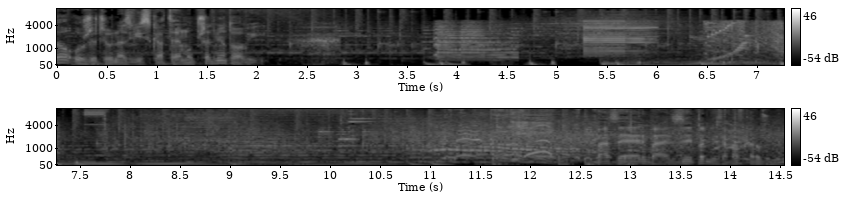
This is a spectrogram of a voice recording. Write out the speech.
Kto użyczył nazwiska temu przedmiotowi? Bazer, bazy, to nie zabawka, rozumiem?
